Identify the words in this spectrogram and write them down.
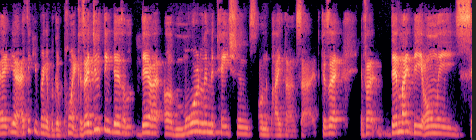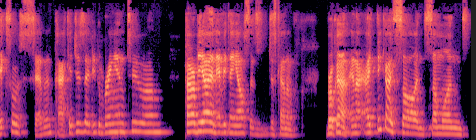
uh, yeah, I think you bring up a good point because I do think there's a there are more limitations on the Python side because I, if I there might be only six or seven packages that you can bring into um, Power BI and everything else is just kind of broke out. And I, I think I saw in someone's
